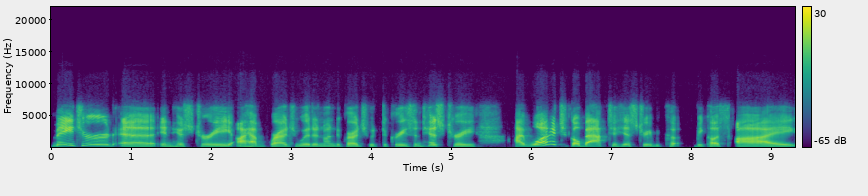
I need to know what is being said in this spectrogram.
majored uh, in history. I have graduate and undergraduate degrees in history. I wanted to go back to history because because I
